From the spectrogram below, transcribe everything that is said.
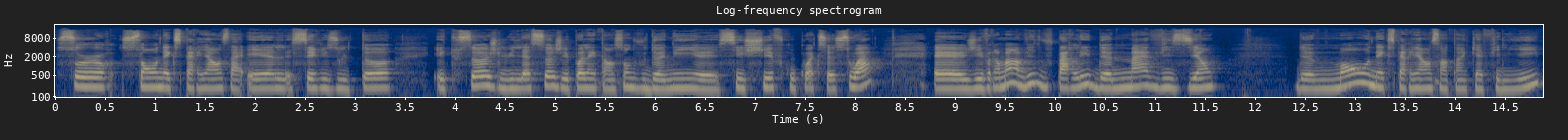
sur son expérience à elle, ses résultats et tout ça. Je lui laisse ça, j'ai pas l'intention de vous donner ses chiffres ou quoi que ce soit. Euh, j'ai vraiment envie de vous parler de ma vision, de mon expérience en tant qu'affilié.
